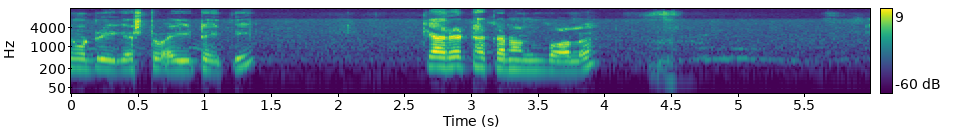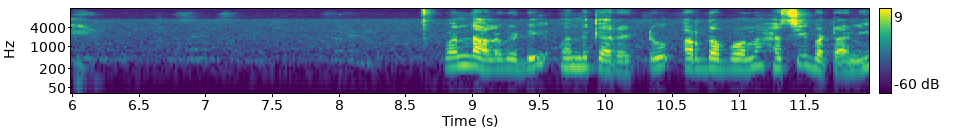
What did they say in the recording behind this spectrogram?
ನೋಡ್ರಿ ಈಗ ಎಷ್ಟು ವೈಟ್ ಐತಿ. ಕ್ಯಾರೆಟ್ ಹಾಕೋಣ ಒಂದು ಬಾಲ್ ಒಂದು ಆಲೂಗಡ್ಡೆ, ಒಂದು ಕ್ಯಾರೆಟು ಅರ್ಧ ಬಾಲ್ ಹಸಿ ಬಟಾಣಿ.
